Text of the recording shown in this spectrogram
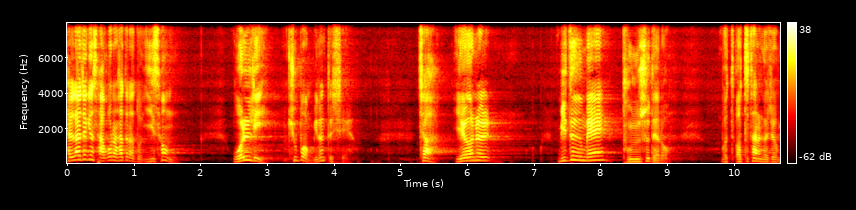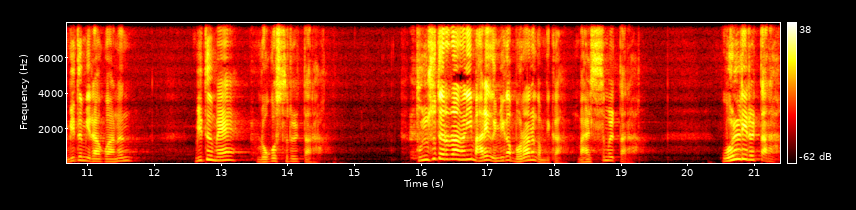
헬라적인 사고를 하더라도 이성, 원리, 규범 이런 뜻이에요. 자, 예언을 믿음의 분수대로 뭐 어떻다는 거죠? 믿음이라고 하는 믿음의 로고스를 따라. 분수대로라는 이 말의 의미가 뭐라는 겁니까? 말씀을 따라. 원리를 따라.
